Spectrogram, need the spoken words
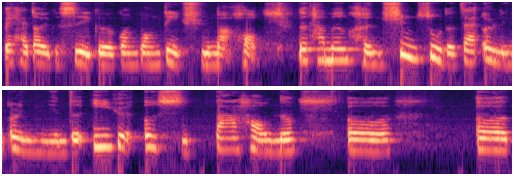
北海道一个是一个观光地区嘛，哈，那他们很迅速的在二零二零年的一月二十八号呢，呃呃，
